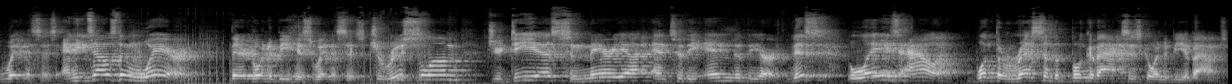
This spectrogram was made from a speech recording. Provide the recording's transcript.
witnesses. And he tells them where they're going to be his witnesses Jerusalem, Judea, Samaria, and to the end of the earth. This lays out what the rest of the book of Acts is going to be about.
